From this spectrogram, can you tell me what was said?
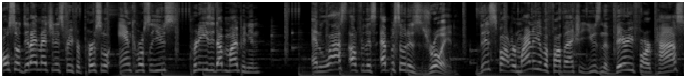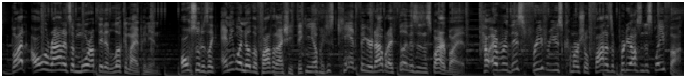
Also, did I mention it's free for personal and commercial use? Pretty easy dub in my opinion. And last up for this episode is Droid. This font reminded me of a font that I actually used in the very far past, but all around it's a more updated look in my opinion. Also, does like anyone know the font that I'm actually thinking of? I just can't figure it out, but I feel like this is inspired by it. However, this free for use commercial font is a pretty awesome display font.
